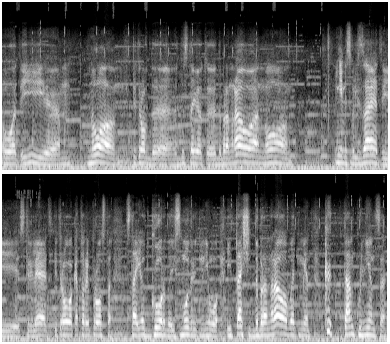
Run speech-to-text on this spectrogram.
вот, и, эм, но Петров до- достает э, Добронравова, но немец вылезает и стреляет в Петрова, который просто встает гордо и смотрит на него и тащит Добронравова в этот момент к танку немца.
